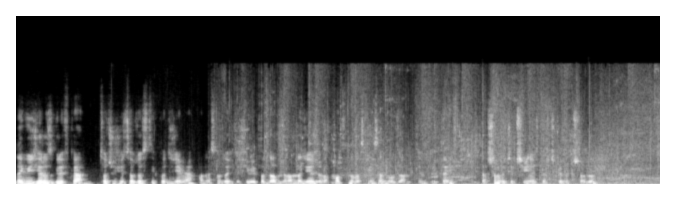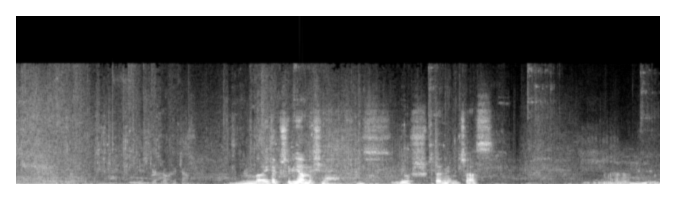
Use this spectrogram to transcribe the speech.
No jak widzicie, rozgrywka toczy się cały czas w tych podziemiach. One są dość do siebie podobne. Mam nadzieję, że mocno Was nie zanudzam tym tutaj. Zawsze możecie przywinąć troszeczkę do przodu. Jeszcze trochę czasu. No i tak przywijamy się. Już pewien czas. Em,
